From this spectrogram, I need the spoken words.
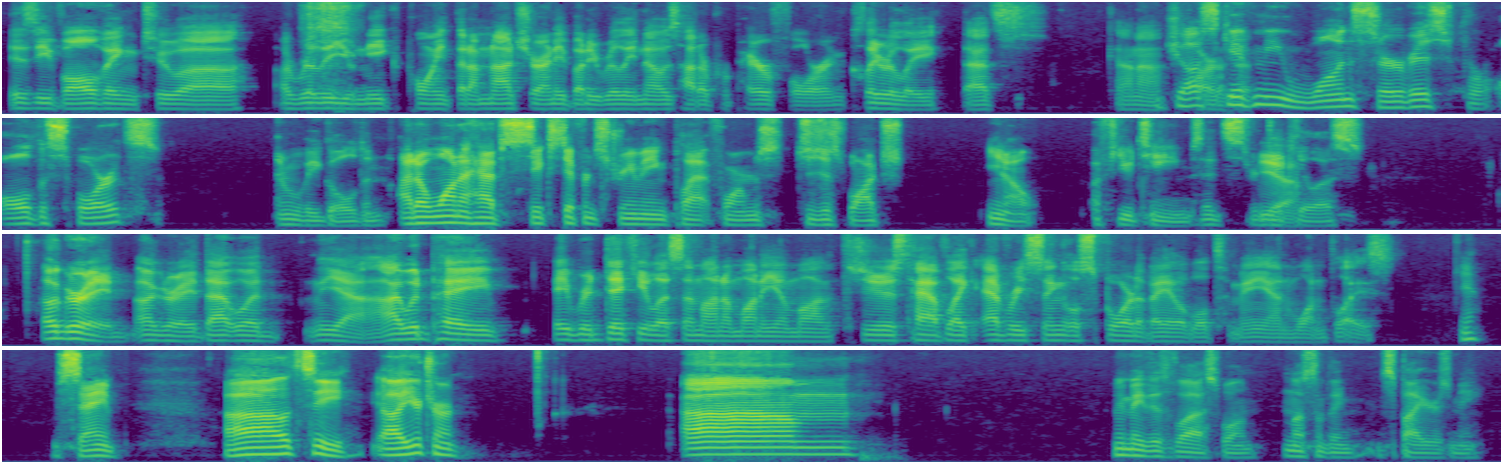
is evolving to a a really unique point that I'm not sure anybody really knows how to prepare for, and clearly that's kind of Just give me one service for all the sports and we'll be golden. I don't want to have six different streaming platforms to just watch, you know, a few teams. It's Yeah. ridiculous. Agreed, agreed. That would yeah, I would pay a ridiculous amount of money a month to just have like every single sport available to me in one place. Yeah. Same. Uh let's see. Uh your turn. Um, Let me make this the last one, unless something inspires me.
